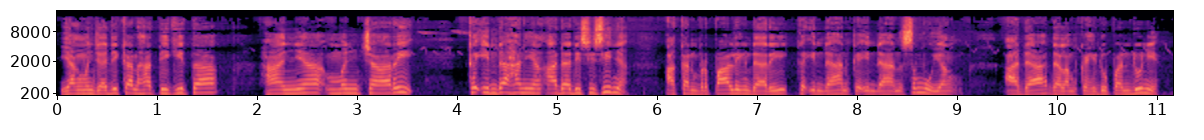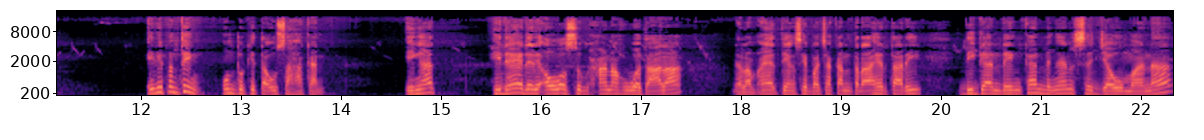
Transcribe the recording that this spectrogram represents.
Yang menjadikan hati kita hanya mencari keindahan yang ada di sisinya, akan berpaling dari keindahan-keindahan semu yang ada dalam kehidupan dunia. Ini penting untuk kita usahakan. Ingat, hidayah dari Allah Subhanahu wa taala dalam ayat yang saya bacakan terakhir tadi digandengkan dengan sejauh mana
